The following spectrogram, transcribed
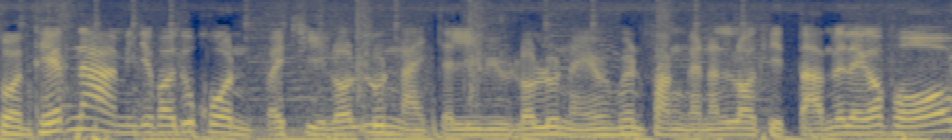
ส่วนเทปหน้ามีจะพาทุกคนไปขี่รถรุ่นไหนจะรีวิวรถรุ่นไหนเพื่อนๆฟังกันนั้นรอติดตามได้เลยครับผม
